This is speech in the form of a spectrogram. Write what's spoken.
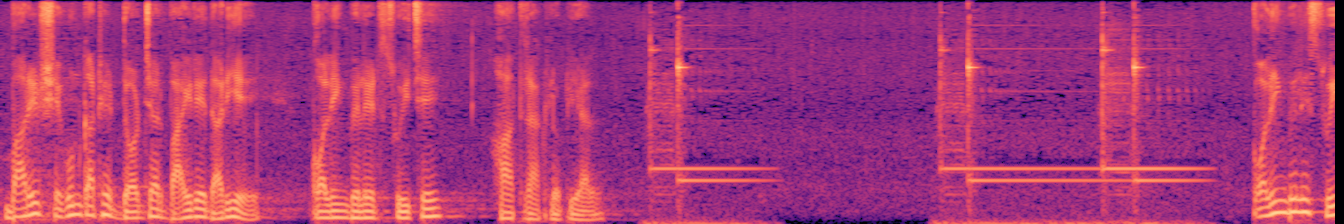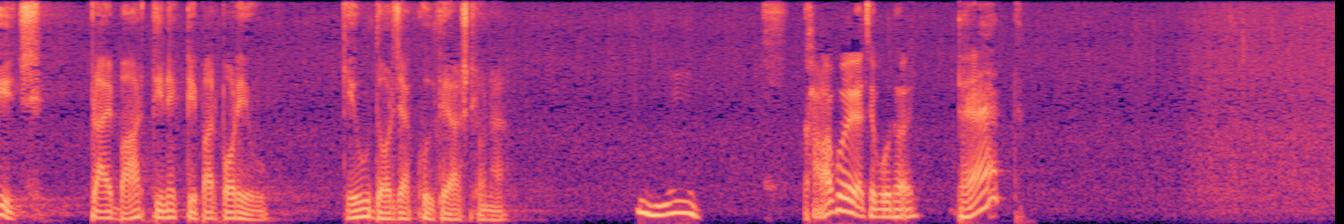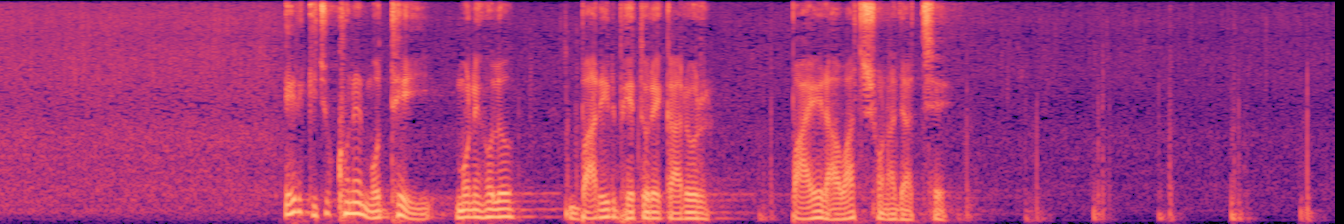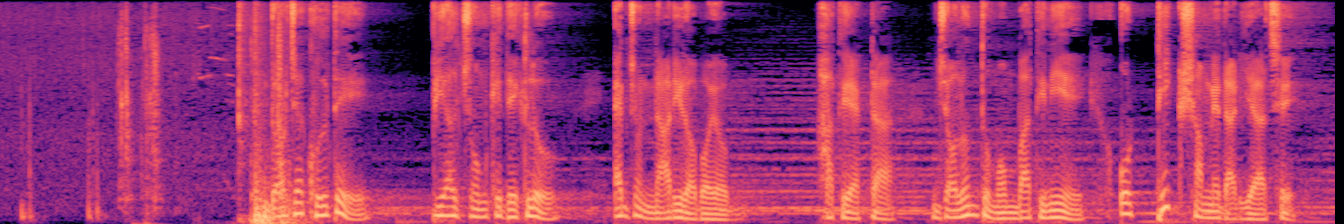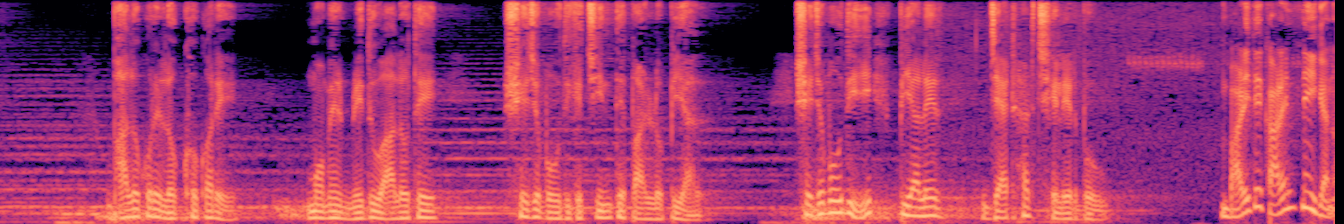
বাড়ির সেগুন কাঠের দরজার বাইরে দাঁড়িয়ে কলিং বেলের সুইচে হাত রাখল পিয়াল। কলিং বেলের সুইচ প্রায় বার তিনেক টেপার পরেও কেউ দরজা খুলতে আসলো না। খারাপ হয়ে গেছে বোধ হয় ধ্যাত এর কিছুক্ষণের মধ্যেই মনে হলো বাড়ির ভেতরে কারোর পায়ের আওয়াজ শোনা যাচ্ছে। দরজা খুলতে পিয়াল চমকে দেখল একজন নারীর অবয়ব। হাতে একটা জ্বলন্ত মোমবাতি নিয়ে ও ঠিক সামনে দাঁড়িয়ে আছে। ভালো করে লক্ষ্য করে মোমের মৃদু আলোতে সেজ বৌদিকে চিনতে পারল পিয়াল। সেজ বৌদি পিয়ালের জ্যাঠার ছেলের বউ। বাড়িতে কারেন্ট নেই কেন?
